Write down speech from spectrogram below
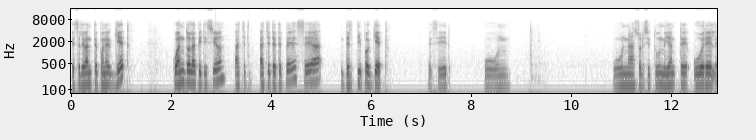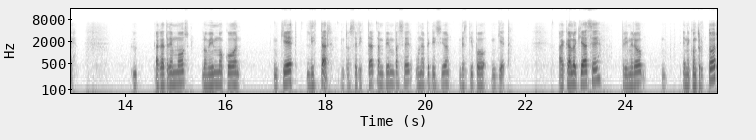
se levante poner get cuando la petición HTTP sea del tipo get, es decir, un, una solicitud mediante URL. Acá tenemos lo mismo con get listar. Entonces listar también va a ser una petición del tipo get. Acá lo que hace, primero en el constructor,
